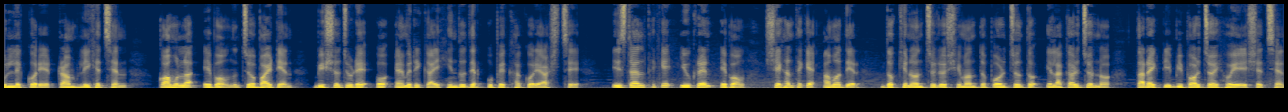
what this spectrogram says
উল্লেখ করে ট্রাম্প লিখেছেন, কমলা এবং জো বাইডেন বিশ্বজুড়ে ও আমেরিকায় হিন্দুদের উপেক্ষা করে আসছে। ইসরায়েল থেকে ইউক্রেন এবং সেখান থেকে আমাদের দক্ষিণ অঞ্চলীয় সীমান্ত পর্যন্ত এলাকার জন্য তারা একটি বিপর্যয় হয়ে এসেছেন।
